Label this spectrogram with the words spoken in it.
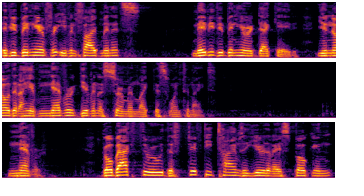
if you've been here for even five minutes, maybe if you've been here a decade, you know that I have never given a sermon like this one tonight. Never. Go back through the 50 times a year that I've spoken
